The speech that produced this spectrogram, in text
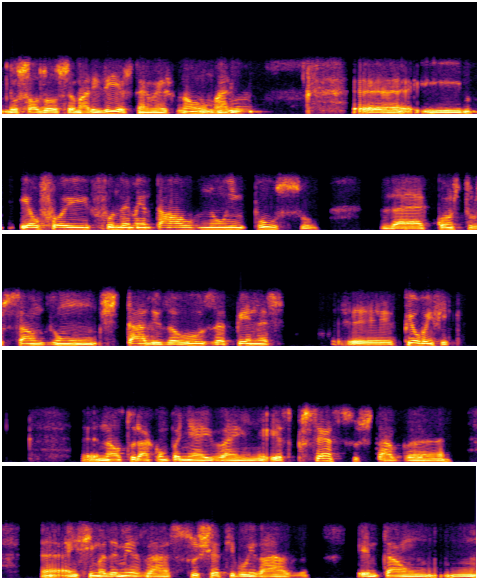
do saudoso Sr. Mário Dias, tem o mesmo nome, o Marinho Uh, e ele foi fundamental no impulso da construção de um estádio da luz apenas uh, pelo Benfica. Uh, na altura acompanhei bem esse processo, estava em cima da mesa a suscetibilidade então um,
